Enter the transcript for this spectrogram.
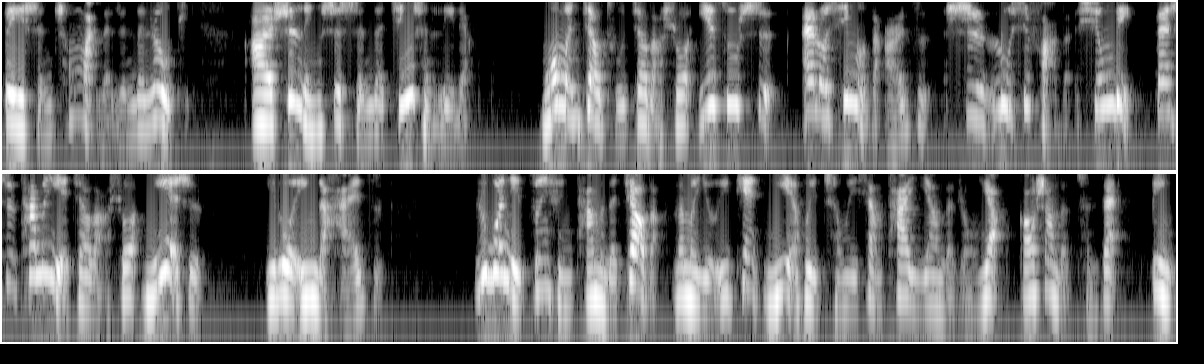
被神充满的人的肉体，而圣灵是神的精神力量。摩门教徒教导说，耶稣是。艾洛西姆的儿子是路西法的兄弟，但是他们也教导说，你也是伊洛因的孩子。如果你遵循他们的教导，那么有一天你也会成为像他一样的荣耀高尚的存在，并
